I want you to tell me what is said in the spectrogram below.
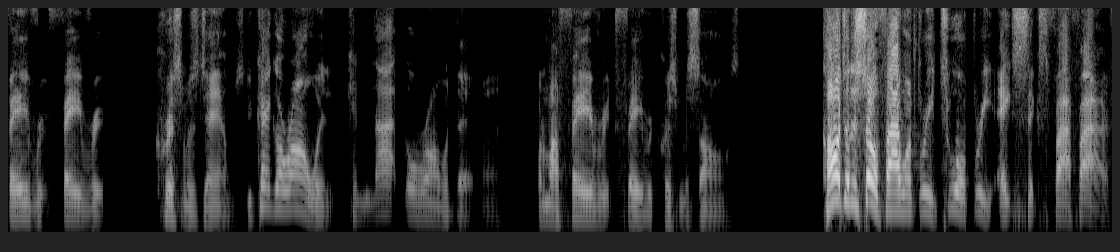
favorite, favorite Christmas jams. You can't go wrong with it. Cannot go wrong with that, man. One of my favorite, favorite Christmas songs. Call to the show 513 203 8655.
